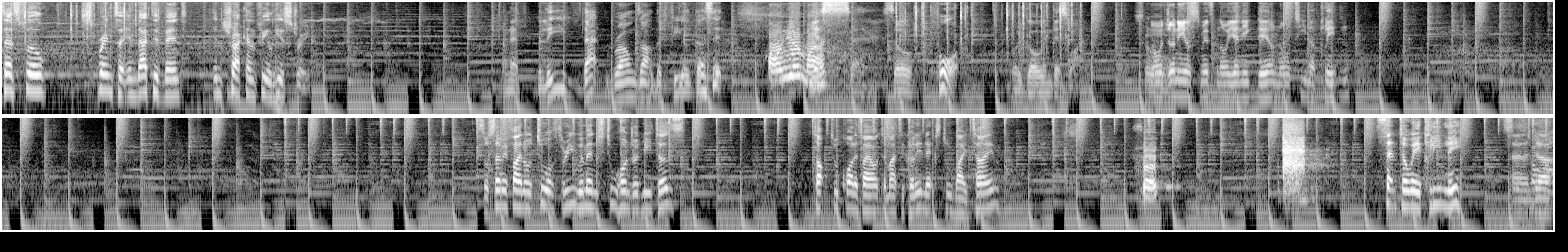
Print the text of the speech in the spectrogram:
successful sprinter in that event in track and field history. And I believe that rounds out the field, does it? On your mark. Yes. Uh, so four will go in this one. So no Johnny Smith, no Yannick Dale, no Tina Clayton. So semi-final two of three, women's 200 meters. Top two qualify automatically, next two by time. Set. Sent away cleanly. And uh,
